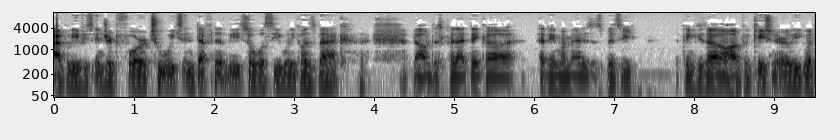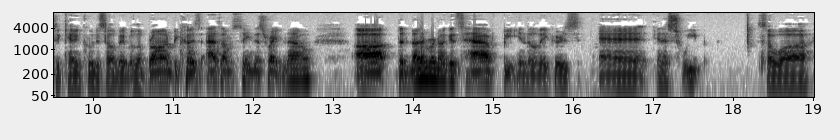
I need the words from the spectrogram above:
I believe he's injured for two weeks indefinitely. So we'll see when he comes back. no, I'm just playing. I think uh, I think my man is just busy. I think he's uh, on vacation early, going to Cancun to celebrate with LeBron. Because as I'm saying this right now. Uh, the Denver Nuggets have beaten the Lakers and in a sweep. So, uh,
